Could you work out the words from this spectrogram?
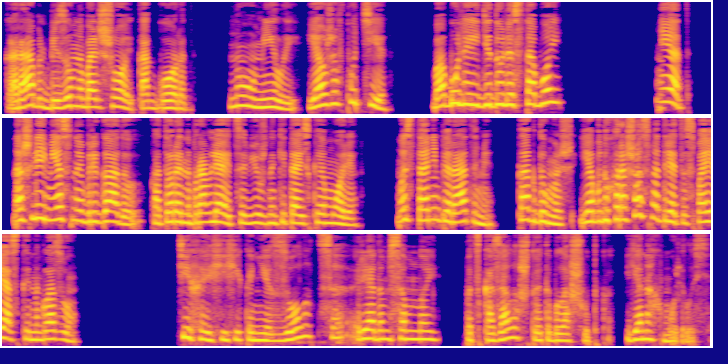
Корабль безумно большой, как город. Ну, милый, я уже в пути. Бабуля и дедуля с тобой?» «Нет, нашли местную бригаду, которая направляется в Южно-Китайское море. Мы станем пиратами. Как думаешь, я буду хорошо смотреться с повязкой на глазу?» Тихое хихиканье золотца рядом со мной подсказало, что это была шутка. Я нахмурилась.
